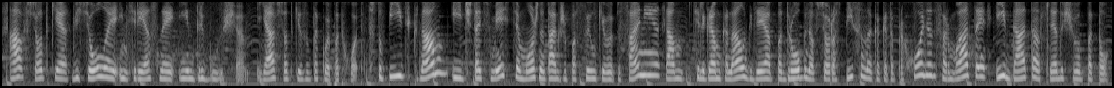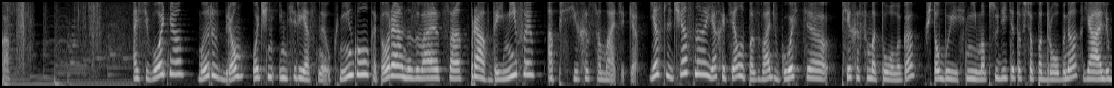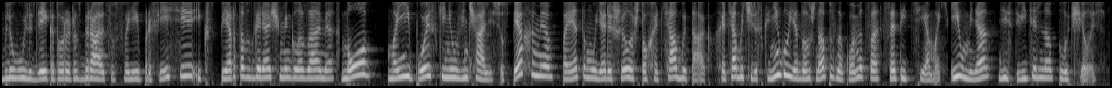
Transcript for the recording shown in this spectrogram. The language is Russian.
а все-таки веселое, интересное и интригующее. Я все-таки за такой подход. Вступить к нам и читать вместе можно также по ссылке в описании. Там телеграм-канал, где подробно все расписано, как это проходит, форматы и дата следующего потока. А сегодня мы разберем очень интересную книгу, которая называется «Правда и мифы о психосоматике». Если честно, я хотела позвать в гости психосоматолога, чтобы с ним обсудить это все подробно. Я люблю людей, которые разбираются в своей профессии, экспертов с горящими глазами, но Мои поиски не увенчались успехами, поэтому я решила, что хотя бы так, хотя бы через книгу я должна познакомиться с этой темой. И у меня действительно получилось.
